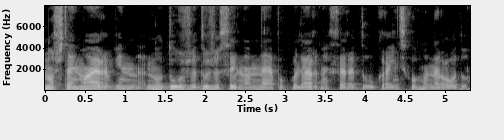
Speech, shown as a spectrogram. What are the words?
ну, Штайнмаєр він ну дуже дуже сильно непопулярний серед українського народу.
